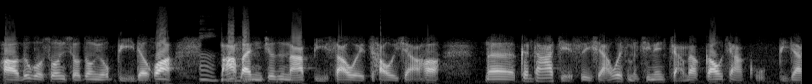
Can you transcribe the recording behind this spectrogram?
啊。如果说你手中有笔的话，麻烦你就是拿笔稍微抄一下哈。那跟大家解释一下，为什么今天讲到高价股比较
